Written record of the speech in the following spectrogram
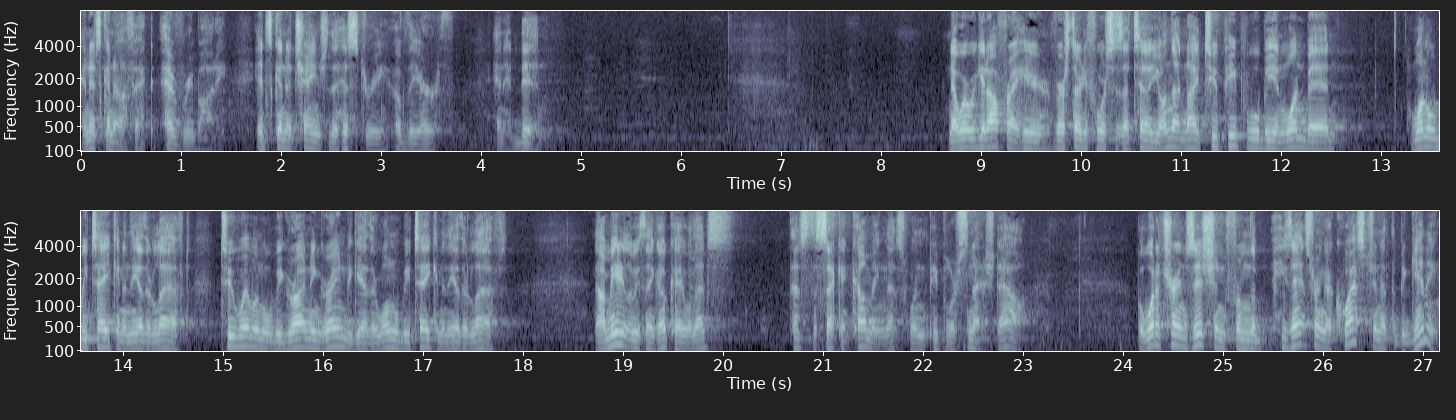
and it's going to affect everybody. It's going to change the history of the earth, and it did. Now, where we get off right here, verse 34 says, I tell you, on that night, two people will be in one bed, one will be taken and the other left. Two women will be grinding grain together, one will be taken and the other left. Now, immediately we think, okay, well, that's, that's the second coming. That's when people are snatched out. But what a transition from the, he's answering a question at the beginning.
